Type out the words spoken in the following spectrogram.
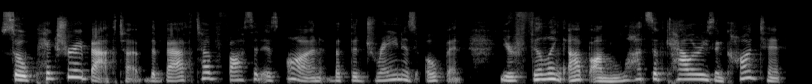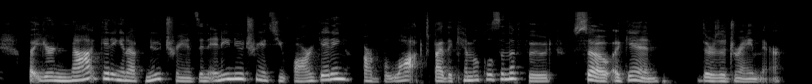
So picture a bathtub. The bathtub faucet is on, but the drain is open. You're filling up on lots of calories and content, but you're not getting enough nutrients. And any nutrients you are getting are blocked by the chemicals in the food. So again, there's a drain there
